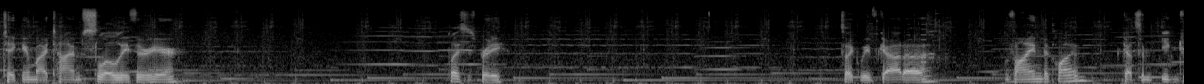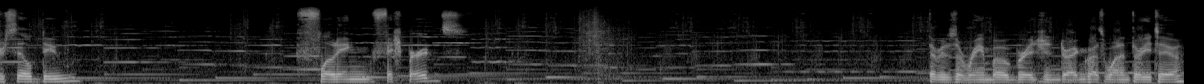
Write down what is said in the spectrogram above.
Of taking my time slowly through here. Place is pretty. Looks like we've got a vine to climb. Got some Yggdrasil dew floating fish birds. There was a rainbow bridge in Dragon Quest 1 and 3 too.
